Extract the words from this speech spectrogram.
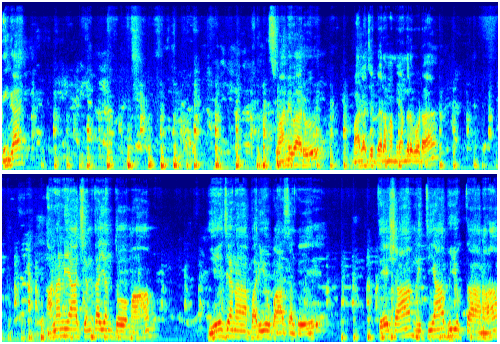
ఇంకా? స్వామివారు బాగా చెప్పారమ్మా మీ అందరూ కూడా. అనన్య చింతయంతో మాం ఏ జన పర్యుపాసతే తేషాం నిత్యాభియుక్తానాం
